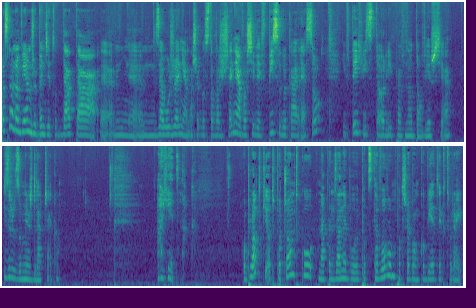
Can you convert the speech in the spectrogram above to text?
postanowiłam, że będzie to data założenia naszego stowarzyszenia, właściwie wpisu do KRS-u i w tej historii pewno dowiesz się i zrozumiesz dlaczego. A jednak. Oplotki od początku napędzane były podstawową potrzebą kobiety, której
